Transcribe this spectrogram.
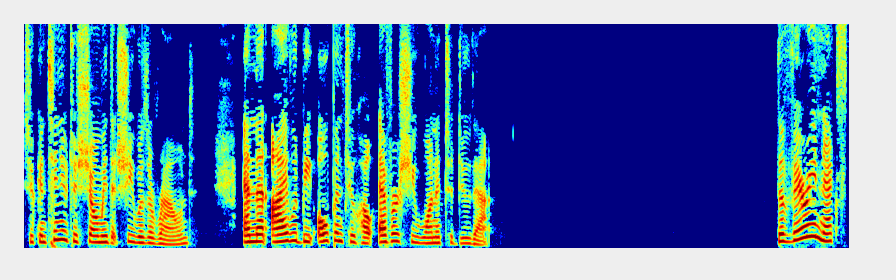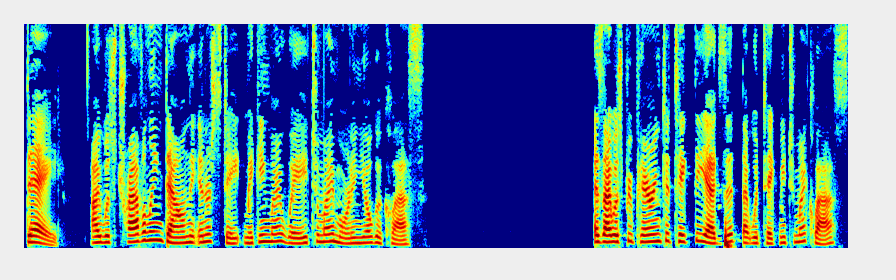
to continue to show me that she was around and that I would be open to however she wanted to do that. The very next day, I was traveling down the interstate making my way to my morning yoga class. As I was preparing to take the exit that would take me to my class,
